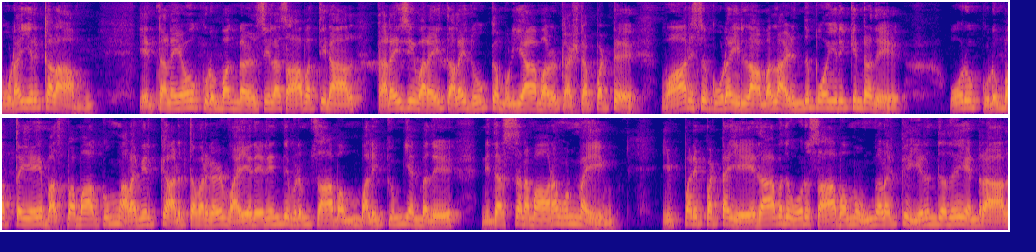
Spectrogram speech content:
கூட இருக்கலாம். எத்தனையோ குடும்பங்கள் சில சாபத்தினால் கடைசி வரை தலை தூக்க முடியாமல் கஷ்டப்பட்டு வாரிசு கூட இல்லாமல் அழிந்து போயிருக்கின்றது. ஒரு குடும்பத்தையே பஸ்பமாக்கும் அளவிற்கு அடுத்தவர்கள் வயரெறிந்து விடும் சாபம் வலிக்கும் என்பது நிதர்சனமான உண்மை. இப்படிப்பட்ட ஏதாவது ஒரு சாபம் உங்களுக்கு இருந்தது என்றால்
